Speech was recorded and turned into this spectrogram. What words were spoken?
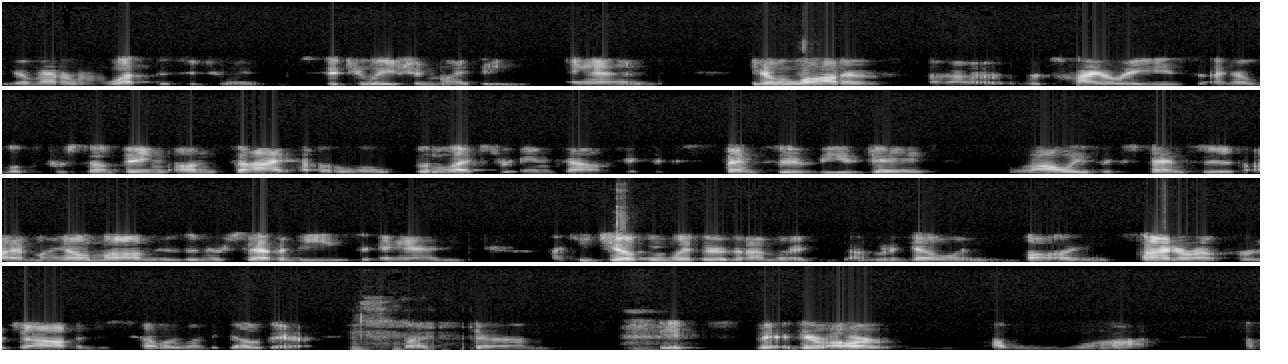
no matter what the situation situation might be, and you know a lot of uh, retirees I know look for something on the side, have a little little extra income. It's expensive these days. Raleigh's expensive. I have my own mom who's in her 70s, and I keep joking with her that I'm gonna I'm gonna go and, buy, and sign her up for a job and just tell her when to go there. but um, it's there are a lot of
